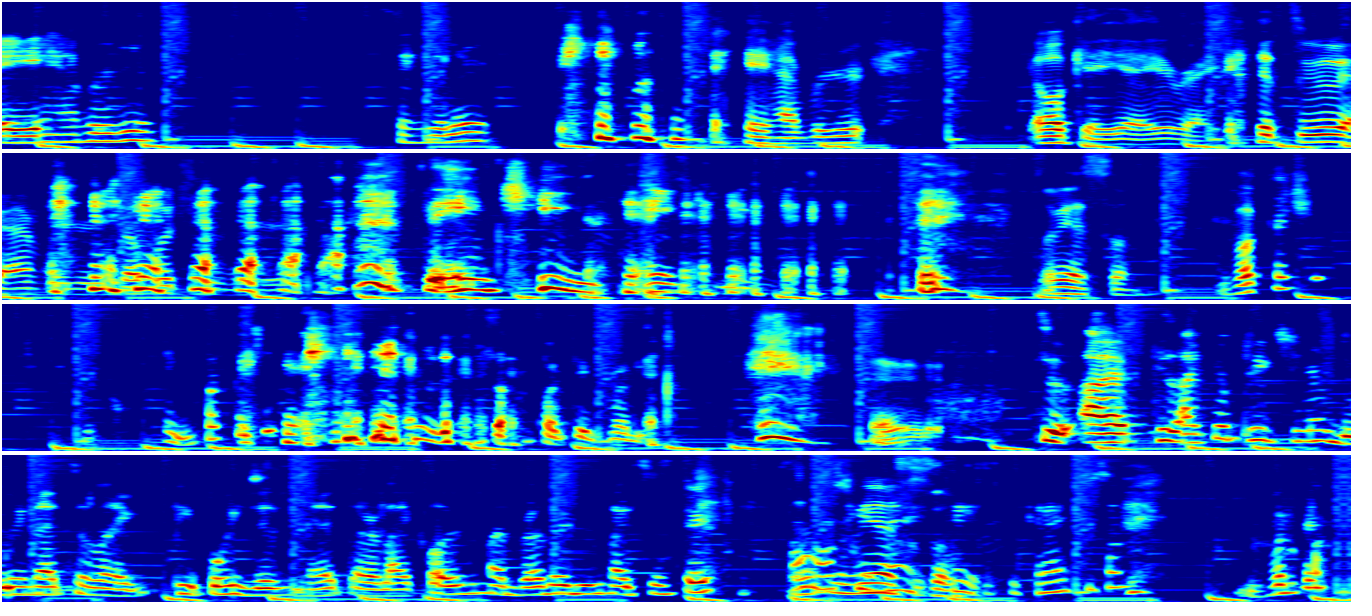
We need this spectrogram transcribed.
a hamburger, singular. a hamburger. Okay, yeah, you're right. Two hamburgers, double cheeseburger. thank you, thank you. Let me ask something. You fuck that shit? Hey, you fuck that shit. That's so fucking funny. So I, cause I could picture him doing that to like people he just met. That are like, "Oh, this is my brother. This is my sister." Oh, Let okay, me ask nice. you Hey, can I ask you something? You fuck that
